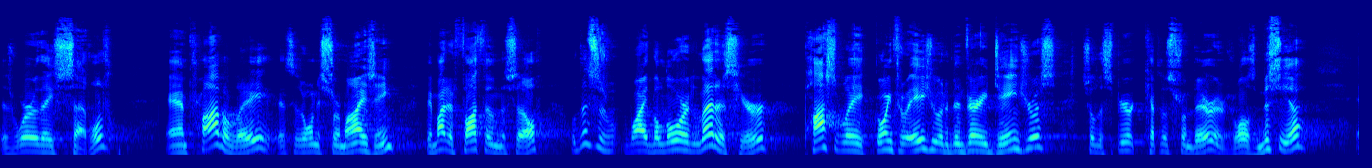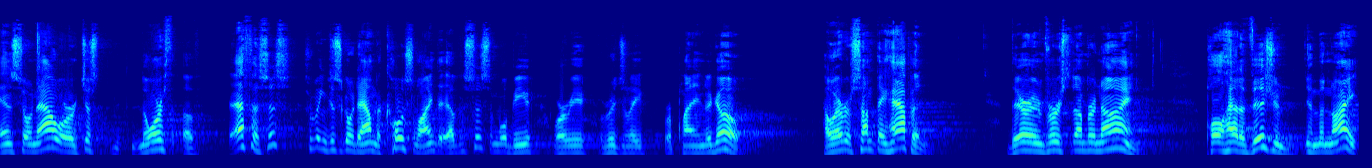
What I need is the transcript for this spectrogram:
is where they settled. And probably, this is only surmising, they might have thought to themselves, well, this is why the Lord led us here. Possibly going through Asia would have been very dangerous, so the Spirit kept us from there, as well as Mysia. And so now we're just north of Ephesus, so we can just go down the coastline to Ephesus and we'll be where we originally were planning to go. However, something happened. There in verse number 9, Paul had a vision in the night.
